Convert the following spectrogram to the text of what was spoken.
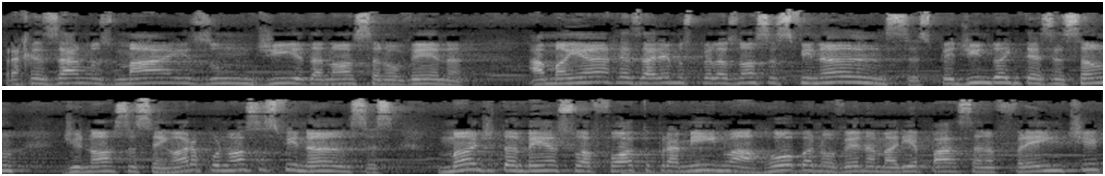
para rezarmos mais um dia da nossa novena. Amanhã rezaremos pelas nossas finanças, pedindo a intercessão de Nossa Senhora por nossas finanças. Mande também a sua foto para mim no arroba novena Maria Passa na Frente,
